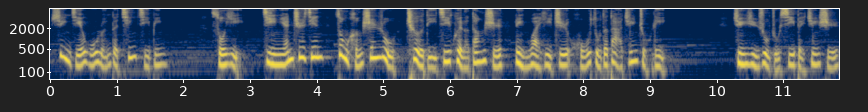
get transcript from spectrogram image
迅捷无伦的轻骑兵，所以几年之间纵横深入，彻底击溃了当时另外一支胡族的大军主力。军玉入主西北军时，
